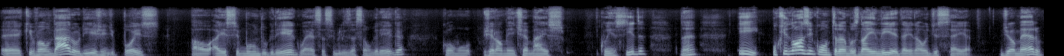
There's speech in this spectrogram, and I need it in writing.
é, que vão dar origem depois ao, a esse mundo grego, a essa civilização grega, como geralmente é mais conhecida, né? E o que nós encontramos na Ilíada e na Odisseia de Homero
